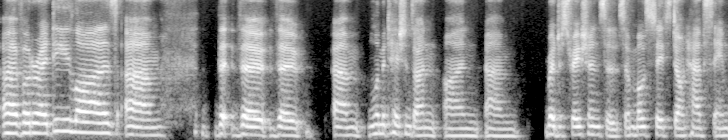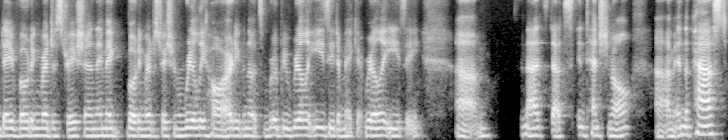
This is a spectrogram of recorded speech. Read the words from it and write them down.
uh, voter ID laws, um, the the the um, limitations on on registration. So, so most states don't have same day voting registration. They make voting registration really hard, even though it would be really easy to make it really easy. Um, and that's, that's intentional. Um, in the past,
